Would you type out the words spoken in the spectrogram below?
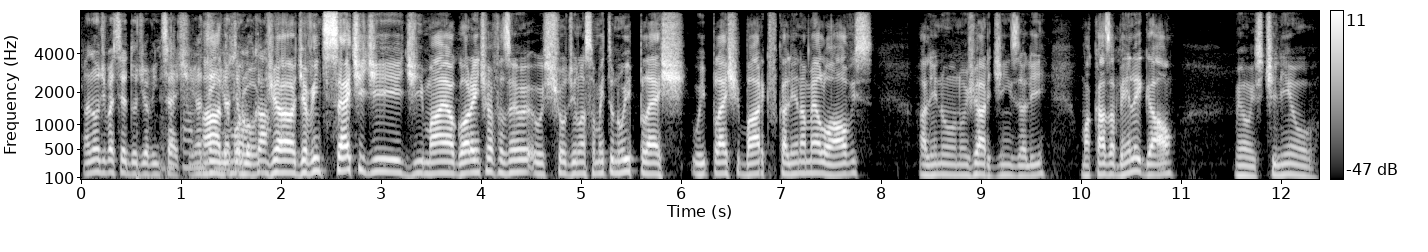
Mas onde vai ser do dia 27? Já Ah, tem, já tem demorou. local? Dia, dia 27 de, de maio agora a gente vai fazer o show de lançamento no Whiplash. O Whiplash Bar, que fica ali na Melo Alves, ali no, no Jardins ali. Uma casa bem legal. Meu, estilinho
